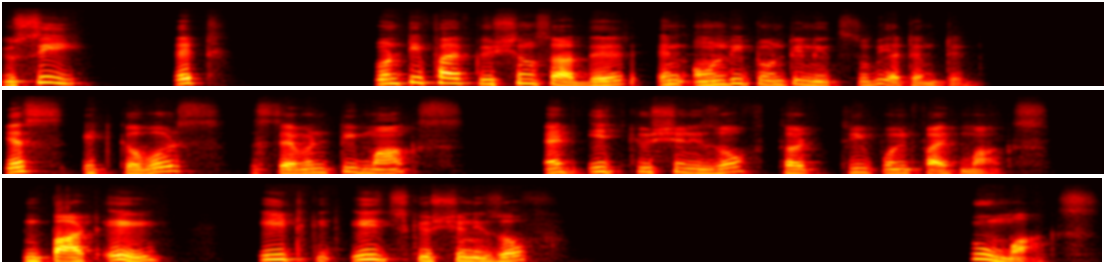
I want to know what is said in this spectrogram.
You see that 25 questions are there and only 20 needs to be attempted. Yes, it covers the 70 marks and each question is of 3.5 marks. In part A, each, each question is of 2 marks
